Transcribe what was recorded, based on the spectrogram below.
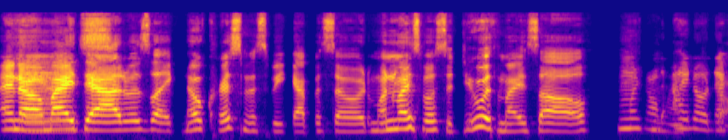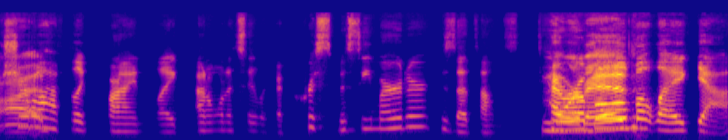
I know. My dad was like, "No Christmas week episode. What am I supposed to do with myself?" I'm like, "Oh my I know. Next year we'll have to like find like I don't want to say like a Christmassy murder because that sounds terrible, Morbid. but like yeah.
